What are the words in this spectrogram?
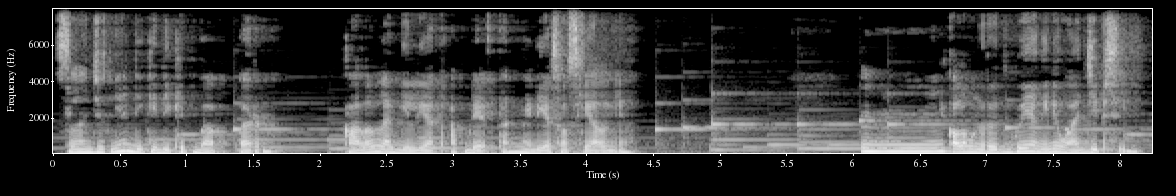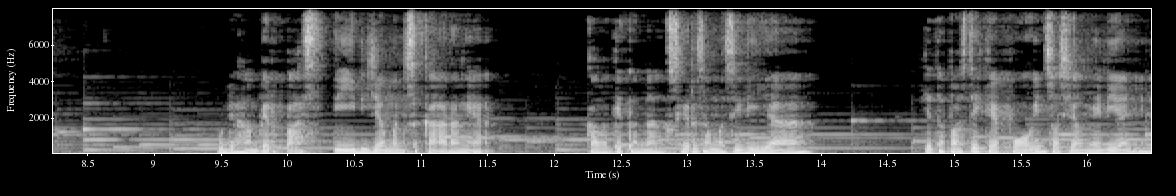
Selanjutnya dikit-dikit baper kalau lagi lihat updatean media sosialnya. Hmm, kalau menurut gue yang ini wajib sih. Udah hampir pasti di zaman sekarang ya, kalau kita naksir sama si dia, kita pasti kepoin sosial medianya.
